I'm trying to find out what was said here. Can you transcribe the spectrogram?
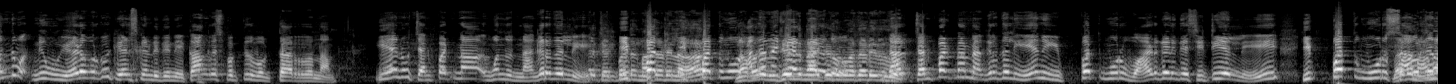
ಒಂದು ನೀವು ಹೇಳೋವರೆಗೂ ಕೇಳಿಸ್ಕೊಂಡಿದ್ದೀನಿ. ಕಾಂಗ್ರೆಸ್ ಪಕ್ಷದ ವಕ್ತಾರರನ್ನ. ಏನು ಚನ್ನಪಟ್ಟಣ ಒಂದು ನಗರದಲ್ಲಿ ಚನ್ನಪಟ್ಟಣ ಇಪ್ಪತ್- ನಗರದಲ್ಲಿ ಏನು ಇಪ್ಪತ್ ಮೂರು ವಾರ್ಡ್ಗಳಿದೆ ಸಿಟಿಯಲ್ಲಿ? ಇಪ್ಪತ್ ಮೂರು ಸಾವಿರ ಜನ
